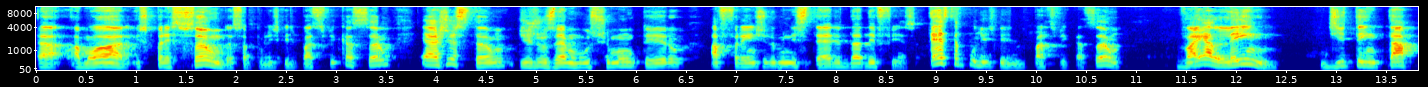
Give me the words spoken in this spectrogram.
A maior expressão dessa política de pacificação é a gestão de José Múcio Monteiro à frente do Ministério da Defesa. Essa política de pacificação vai além de tentar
